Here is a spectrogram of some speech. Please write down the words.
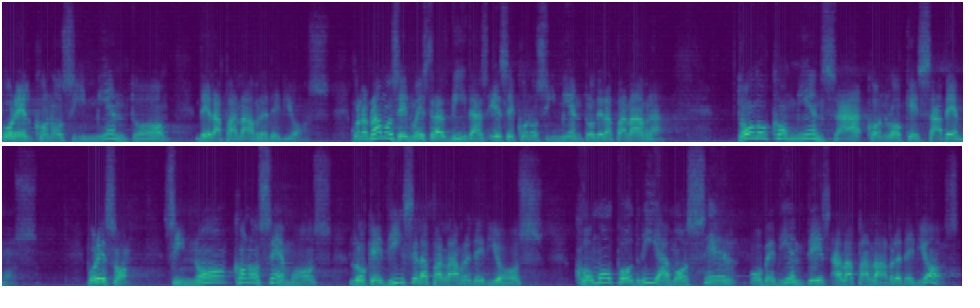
por el conocimiento de la palabra de Dios. Cuando hablamos de nuestras vidas, ese conocimiento de la palabra, todo comienza con lo que sabemos. Por eso, si no conocemos lo que dice la palabra de Dios, ¿cómo podríamos ser obedientes a la palabra de Dios?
